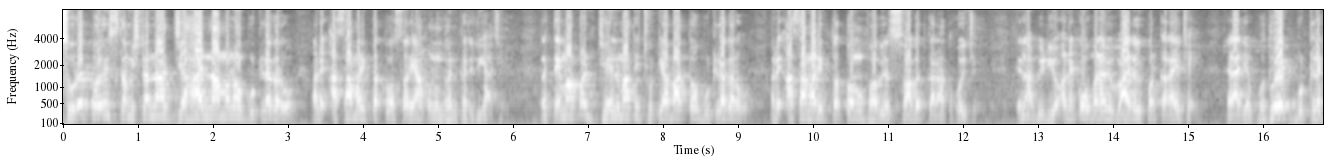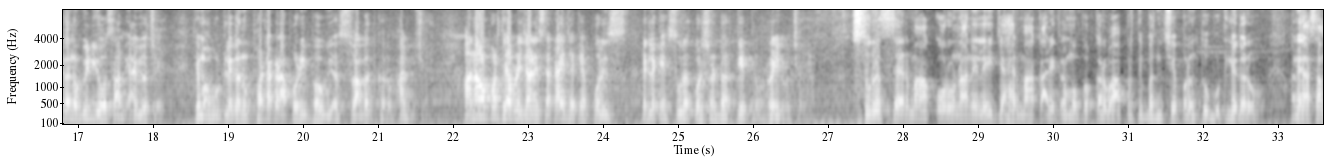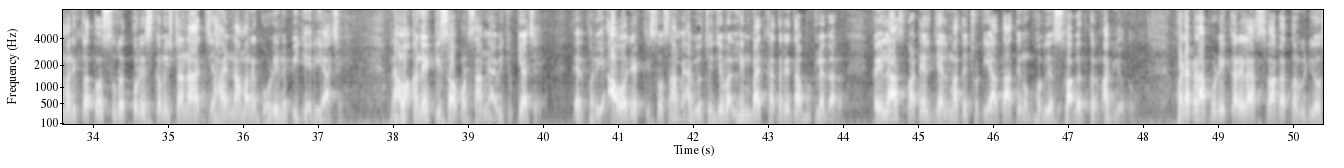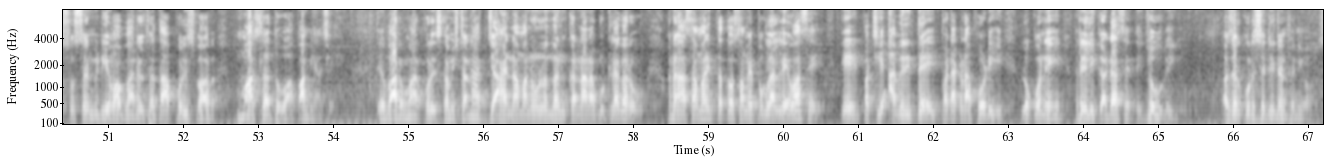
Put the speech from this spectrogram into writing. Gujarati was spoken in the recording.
સુરત પોલીસ કમિશનરના જાહેરનામાનો બુટલેગરો અને અસામરિક તત્વો સરેઆમ ઉલ્લંઘન કરી રહ્યા છે. અને તેમાં પણ જેલમાંથી છૂટ્યા બાદ તો બુટલેગરો અને અસામરિક તત્વોનું ભવ્ય સ્વાગત કરાતું હોય છે. તેના વીડિયો અનેકો બનાવી વાયરલ પણ કરાય છે. ત્યારે આજે વધુ એક બુટલેગરનો વીડિયો સામે આવ્યો છે. જેમાં બુટલેગરનું ફટાકડા ફોડી ભવ્ય સ્વાગત કરવામાં આવ્યું છે. આના ઉપરથી આપણે જાણી શકાય છે કે પોલીસ એટલે કે સુરત પોલીસનો ડર કેટલો રહ્યો છે. સુરત શહેરમાં કોરોનાને લઈ જાહેરમાં કાર્યક્રમો પર કરવા પ્રતિબંધ છે, પરંતુ બુટલેગરો અને અસામાજિક તત્વો સુરત પોલીસ કમિશનરના જાહેરનામાને ઘોડીને પી જઈ રહ્યા છે. અને આવા અનેક કિસ્સાઓ પણ સામે આવી ચૂક્યા છે. ત્યારે ફરી આવો જ એક કિસ્સો સામે આવ્યો છે, જેમાં લિંબાયત ખાતે રહેતા બુટલેગર કૈલાસ પાટેલ જેલમાંથી છૂટી આવતા તેનું ભવ્ય સ્વાગત કરવામાં આવ્યું હતું. ફટાકડા ફોડી કરેલા સ્વાગતનો વીડિયો સોશિયલ મીડિયામાં વાયરલ થતાં પોલીસ પર માછલા ધોવા પામ્યા છે. તે વારંવાર પોલીસ કમિશનરના જાહેરનામાનું ઉલ્લંઘન કરનારા બુટલેગરો અને અસામરિક તત્વો સામે પગલાં લેવાશે કે પછી આવી રીતે ફટાકડા ફોડી લોકોને રેલી કાઢાશે તે જોવું રહ્યું. અઝર કુરેશી ડિટન ન્યૂઝ.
